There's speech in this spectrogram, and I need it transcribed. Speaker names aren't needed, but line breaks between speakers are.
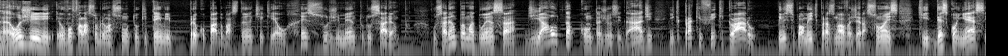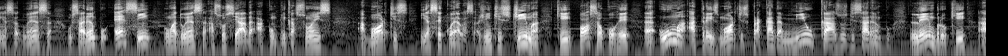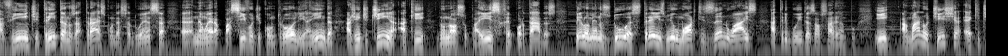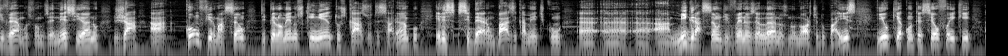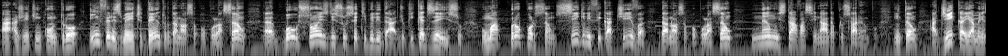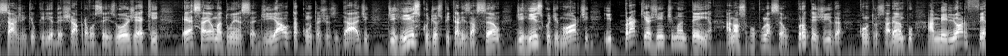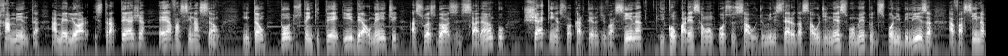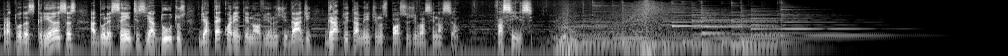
É, hoje eu vou falar sobre um assunto que tem me preocupado bastante, que é o ressurgimento do sarampo. O sarampo é uma doença de alta contagiosidade e que, para que fique claro, principalmente para as novas gerações que desconhecem essa doença, o sarampo é sim uma doença associada a complicações a mortes e a sequelas. A gente estima que possa ocorrer uh, uma a três mortes para cada mil casos de sarampo. Lembro que há 20, 30 anos atrás, quando essa doença uh, não era passível de controle ainda, a gente tinha aqui no nosso país reportadas pelo menos duas, três mil mortes anuais atribuídas ao sarampo. E a má notícia é que tivemos, vamos dizer, nesse ano já a confirmação de pelo menos 500 casos de sarampo. Eles se deram basicamente com uh, uh, a migração de venezuelanos no norte do país e o que aconteceu foi que a, a gente encontrou, infelizmente, dentro da nossa população, uh, bolsões de suscetibilidade. O que quer dizer isso? Uma proporção significativa da nossa população não está vacinada para o sarampo. Então, a dica e a mensagem que eu queria deixar para vocês hoje é que essa é uma doença de alta contagiosidade, de risco de hospitalização, de risco de morte e para que a gente mantenha a nossa população protegida contra o sarampo, a melhor ferramenta, a melhor estratégia é a vacinação. Então, todos têm que ter, idealmente, as suas doses de sarampo, chequem a sua carteira de vacina e compareçam a um posto de saúde. O Ministério da Saúde, nesse momento, disponibiliza a vacina para todas as crianças, adolescentes e adultos de até 49 anos de idade, gratuitamente nos postos de vacinação. Vacine-se.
